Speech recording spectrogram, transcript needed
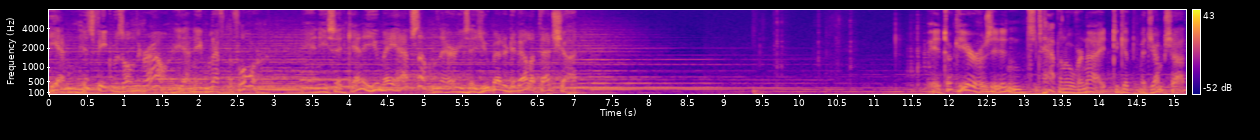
He hadn't his feet was on the ground. He hadn't even left the floor. And he said, Kenny, you may have something there. He says, you better develop that shot. It took years. It didn't happen overnight to get a jump shot,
